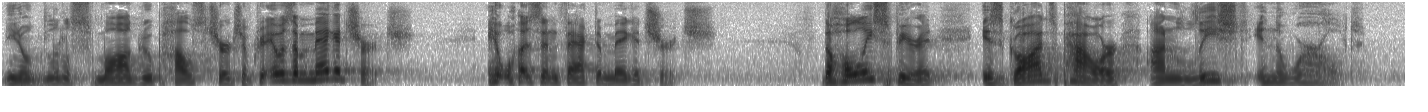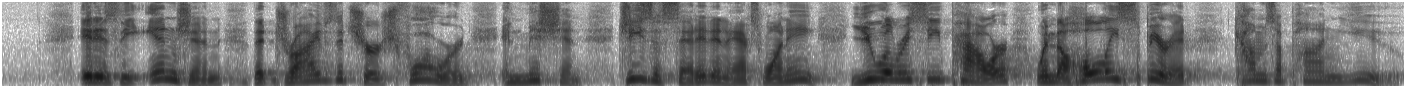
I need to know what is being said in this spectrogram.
you know, little small group house church of It was a mega church. It was, in fact, a mega church. The Holy Spirit is God's power unleashed in the world. It is the engine that drives the church forward in mission. Jesus said it in Acts 1 8. You will receive power when the Holy Spirit comes upon you.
